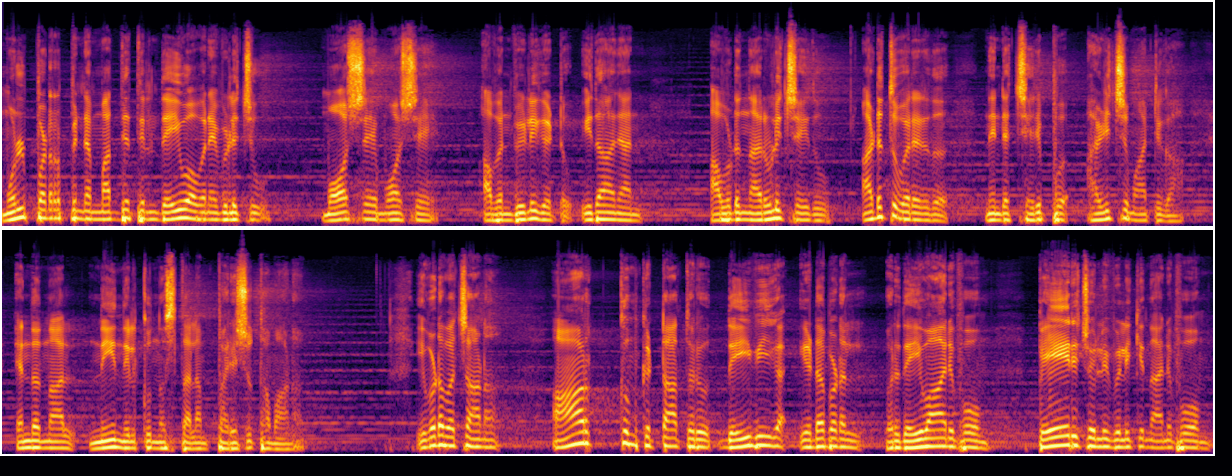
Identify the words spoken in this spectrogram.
മുൾപ്പടർപ്പിന്റെ മധ്യത്തിൽ ദൈവം അവനെ വിളിച്ചു. മോശെ മോശെ അവൻ വിളി കേട്ടു. ഇതാ ഞാൻ അവിടുന്ന് അരുളി ചെയ്തു. അടുത്തു വരരുത്. നിന്റെ ചെരുപ്പ് അഴിച്ചു മാറ്റുക. എന്തെന്നാൽ നീ നിൽക്കുന്ന സ്ഥലം പരിശുദ്ധമാണ്. ഇവിടെ വച്ചാണ് ആർക്കും കിട്ടാത്തൊരു ദൈവിക ഇടപെടൽ ഒരു ദൈവാനുഭവം പേര് ചൊല്ലി വിളിക്കുന്ന അനുഭവം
